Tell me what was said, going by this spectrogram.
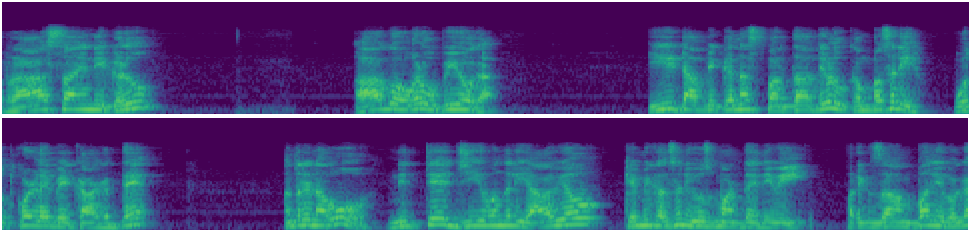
ರಾಸಾಯನಿಕಗಳು ಹಾಗೂ ಅವುಗಳ ಉಪಯೋಗ. ಈ ಟಾಪಿಕನ್ನು ಸ್ಪರ್ಧಾರ್ಥಿಗಳು ಕಂಪಲ್ಸರಿ ಓದ್ಕೊಳ್ಳೇಬೇಕಾಗತ್ತೆ. ಅಂದರೆ ನಾವು ನಿತ್ಯ ಜೀವನದಲ್ಲಿ ಯಾವ್ಯಾವ ಕೆಮಿಕಲ್ಸನ್ನು ಯೂಸ್ ಮಾಡ್ತಾ ಇದ್ದೀವಿ? ಫಾರ್ ಎಕ್ಸಾಂಪಲ್ ಇವಾಗ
